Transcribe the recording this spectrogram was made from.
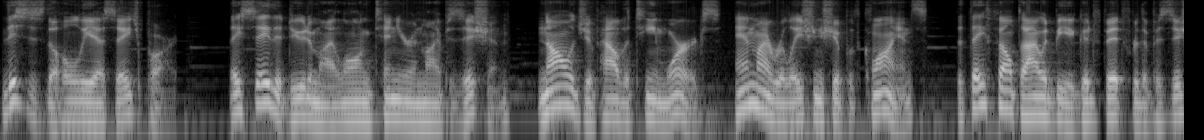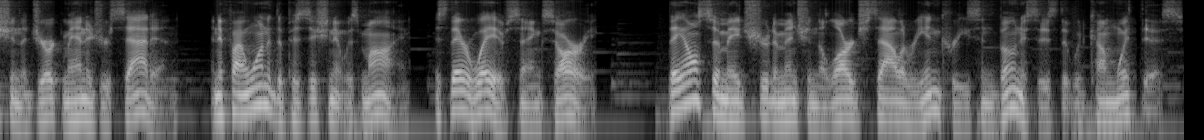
This is the holy SH part. They say that due to my long tenure in my position, knowledge of how the team works, and my relationship with clients, that they felt I would be a good fit for the position the jerk manager sat in, and if I wanted the position it was mine, is their way of saying sorry. They also made sure to mention the large salary increase and bonuses that would come with this.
